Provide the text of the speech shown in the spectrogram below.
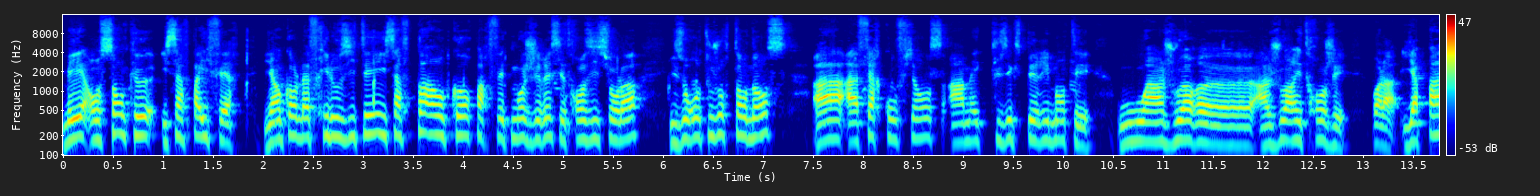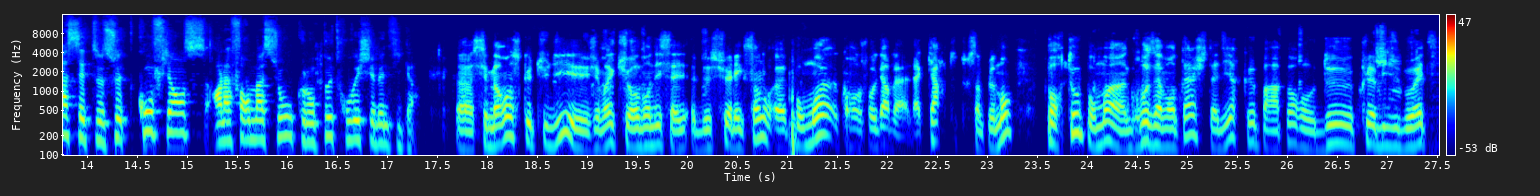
mais on sent qu'ils savent pas y faire. Il y a encore de la frilosité, ils savent pas encore parfaitement gérer ces transitions-là. Ils auront toujours tendance à, à faire confiance à un mec plus expérimenté ou à un joueur, euh, un joueur étranger. Voilà, il n'y a pas cette, cette confiance en la formation que l'on peut trouver chez Benfica. Euh, c'est marrant ce que tu dis et j'aimerais que tu rebondisses dessus, Alexandre. Euh, pour moi, quand je regarde la, carte, tout simplement, Porto, pour moi, a un gros avantage, c'est-à-dire que par rapport aux deux clubs lisboètes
